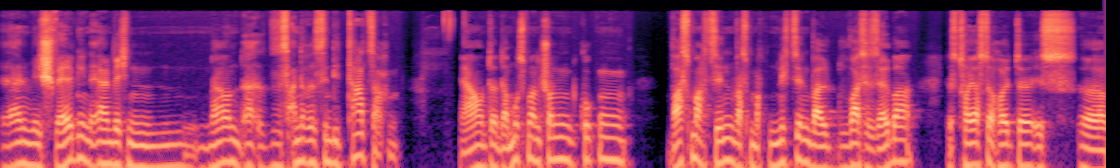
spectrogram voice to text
irgendwie schwelgen in irgendwelchen, na, und äh, das andere sind die Tatsachen. Ja, und da, da muss man schon gucken, was macht Sinn, was macht nicht Sinn, weil du weißt ja selber, das teuerste heute ist äh,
